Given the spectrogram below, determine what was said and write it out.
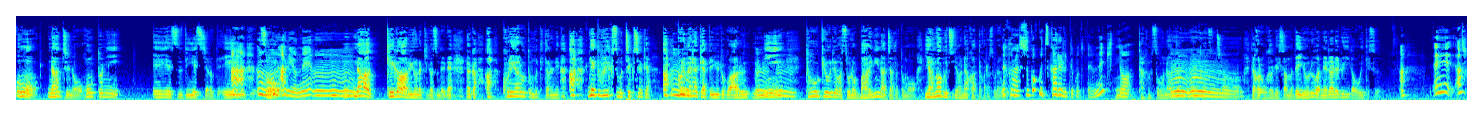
う？うん、なんちゅうの？本当に ASDS じゃなくて A あ、あ、うん、そう、うん、あるよね。うんうんうん。な毛があるような気がするんだよね。なんか、あ、これやろうと思ってたのに、あ、ネットフリックスもチェックしなきゃ、あ、これもやらなきゃっていうところあるのに、東京ではその倍になっちゃったと思う。山口ではなかったから、それは。だからすごく疲れるってことだよね、きっと。多分そうなんだろうね、かずちゃん。だからおかげさまで夜は寝られる日が多いです。あ、えーあ、そ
